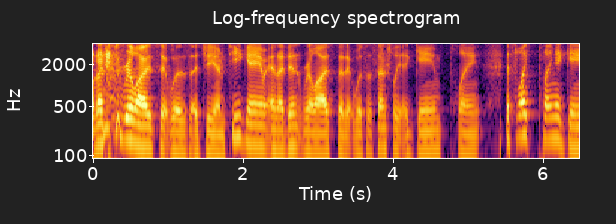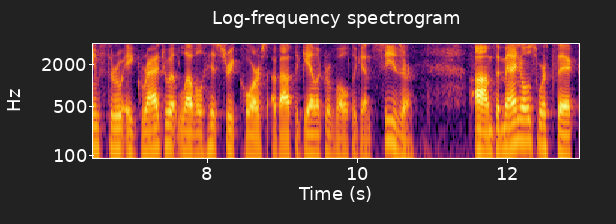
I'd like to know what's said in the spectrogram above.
but I didn't realize it was a GMT game, and I didn't realize that it was essentially a game playing. It's like playing a game through a graduate level history course about the Gaelic Revolt against Caesar. Um, the manuals were thick.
